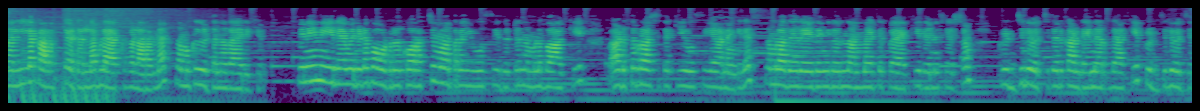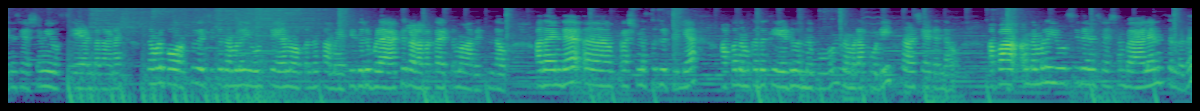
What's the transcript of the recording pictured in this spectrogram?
നല്ല കറക്റ്റ് ആയിട്ടുള്ള ബ്ലാക്ക് കളർ തന്നെ നമുക്ക് കിട്ടുന്നതായിരിക്കും. പിന്നെ ഈ നീലയമരിയുടെ പൗഡർ കുറച്ച് മാത്രം യൂസ് ചെയ്തിട്ട് നമ്മൾ ബാക്കി അടുത്ത പ്രാവശ്യത്തേക്ക് യൂസ് ചെയ്യുകയാണെങ്കിൽ നമ്മൾ അത് ഏതെങ്കിലും ഒരു നന്നായിട്ട് പാക്ക് ചെയ്തതിന് ശേഷം ഫ്രിഡ്ജിൽ വെച്ചിട്ട് ഒരു കണ്ടെയ്നറിലാക്കി ഫ്രിഡ്ജിൽ വെച്ചതിന് ശേഷം യൂസ് ചെയ്യേണ്ടതാണ്. നമ്മൾ പുറത്ത് വെച്ചിട്ട് നമ്മൾ യൂസ് ചെയ്യാൻ നോക്കുന്ന സമയത്ത് ഇതൊരു ബ്ലാക്ക് കളറൊക്കെ ആയിട്ട് മാറിയിട്ടുണ്ടാവും. അതതിന്റെ ഫ്രഷ്നെസ് കിട്ടില്ല. അപ്പോൾ നമുക്കത് കേട് വന്ന് പോവും നമ്മുടെ പൊടി നാശമായിട്ടുണ്ടാവും അപ്പോൾ നമ്മൾ യൂസ് ചെയ്തതിന് ശേഷം ബാലൻസ് ഉള്ളത്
